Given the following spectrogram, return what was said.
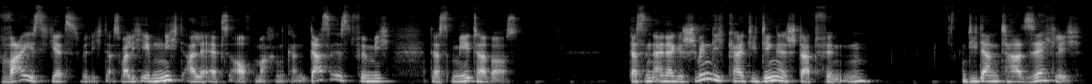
weiß, jetzt will ich das, weil ich eben nicht alle Apps aufmachen kann. Das ist für mich das Metaverse. Dass in einer Geschwindigkeit die Dinge stattfinden, die dann tatsächlich,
